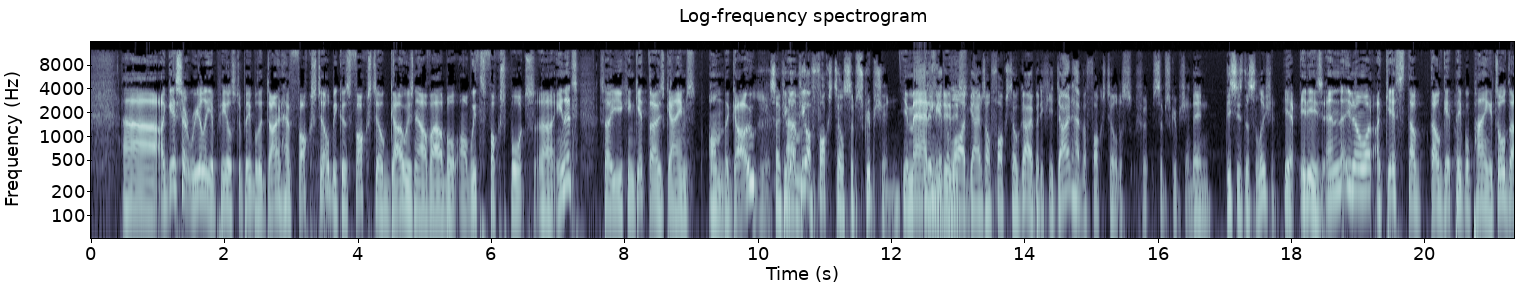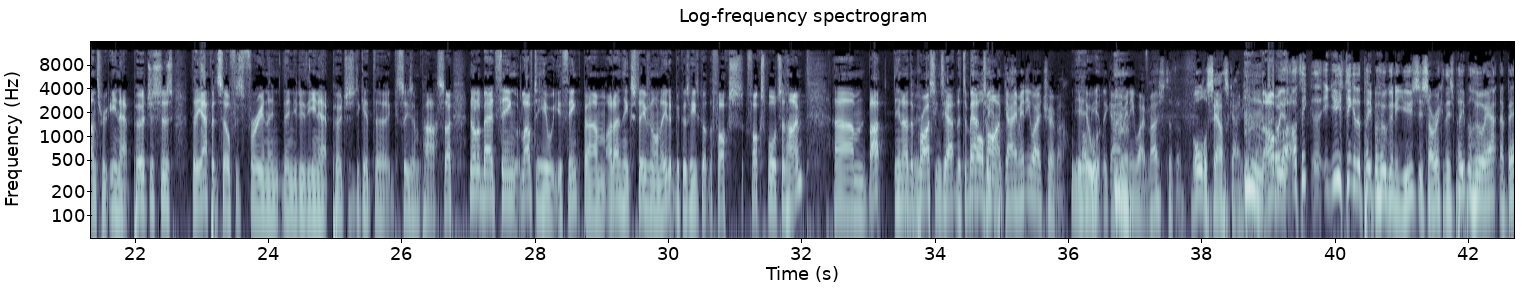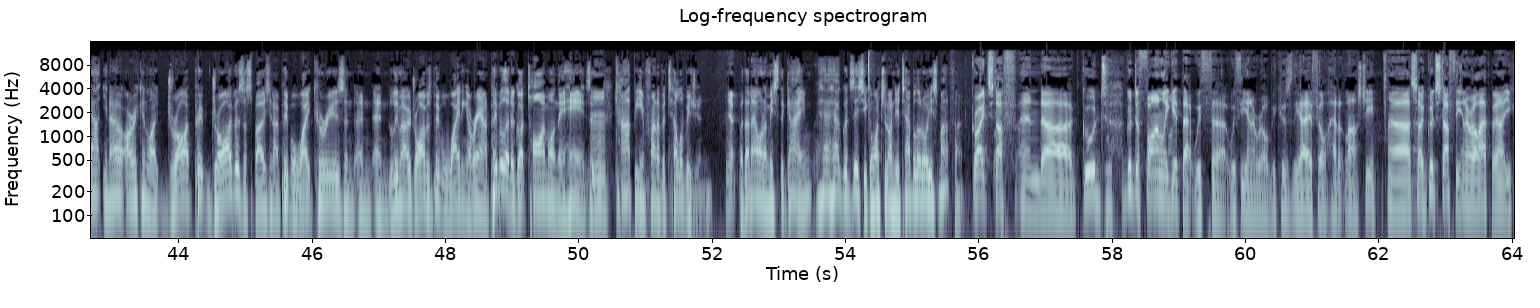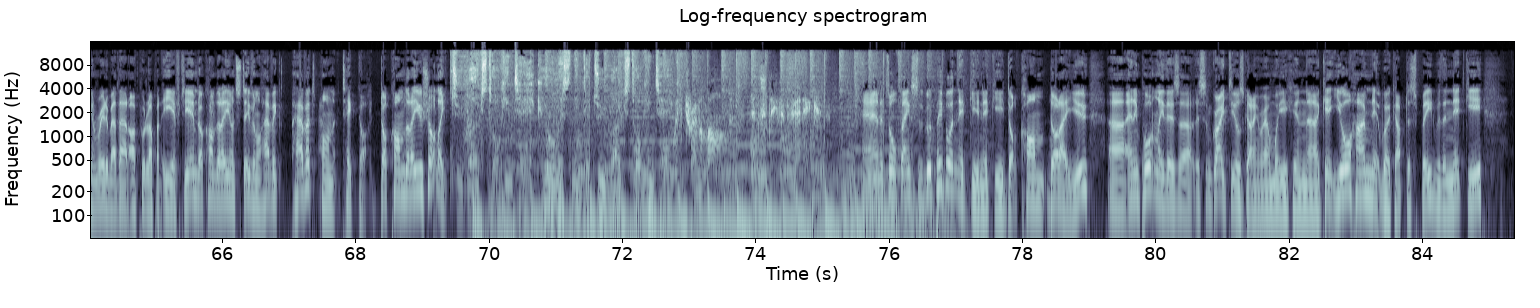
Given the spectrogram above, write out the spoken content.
Uh, I guess it really appeals to people that don't have Foxtel because Foxtel Go is now available with Fox Sports uh, in it, so you can get those games on the go. Yeah, so if you got Um, if you got a Foxtel subscription, You're mad you if you get do the this. live games on Foxtel Go. But if you don't have a Foxtel s- f- subscription, then this is the solution. Yep, it is, and you know what? I guess they'll they'll get people paying. It's all done through in-app purchases. The app itself is free, and then, then you do the in-app purchase to get the season pass. So not a bad thing. Would love to hear what you think. Um, I don't think Stephen will need it because he's got the Fox Fox Sports at home. Um, but you know the pricing's out, and it's about I'll be time. at the game anyway, Trevor. Yeah, I'll be at the game anyway. Most of them, all the South games. I'll be- I I think uh, you think of the people who are going to use this. I reckon there's people who are out and about. You know, I reckon like drive drivers. I suppose you know people wait couriers and, and, and limo drivers. People waiting around. People that have got time on their hands that can't be in front of a television. Yep. But they don't want to miss the game. How, how good's this? You can watch it on your tablet or your smartphone. Great stuff, and uh, good, good to finally get that with uh, with the NRL because the AFL had it last year. Uh, so good stuff. The NRL app, uh, you can read about that. I put it up at EFTM.com.au, and Stephen will have it, have it on TechGuide.com.au shortly. Two Blokes Talking Tech. You're listening to Two Blokes Talking Tech. With Trevor Long and Stephen Fenech. And it's all thanks to the good people at Netgear, netgear.com.au. Uh, and importantly, there's, uh, there's some great deals going around where you can uh, get your home network up to speed with a Netgear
